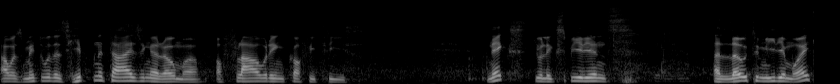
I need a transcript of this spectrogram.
I was met with this hypnotizing aroma of flowering coffee trees. Next, you'll experience a low to medium weight,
